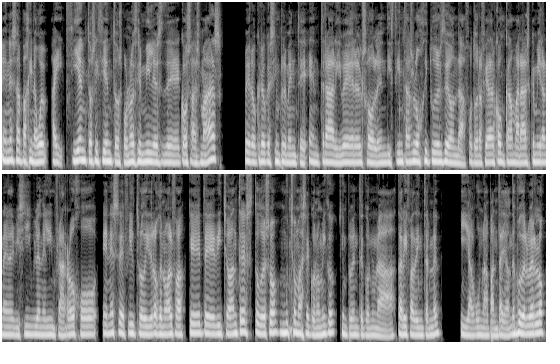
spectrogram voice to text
En esa página web hay cientos y cientos, por no decir miles de cosas más, pero creo que simplemente entrar y ver el sol en distintas longitudes de onda, fotografiadas con cámaras que miran en el visible, en el infrarrojo, en ese filtro de hidrógeno alfa que te he dicho antes, todo eso mucho más económico, simplemente con una tarifa de internet y alguna pantalla donde poder verlo,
